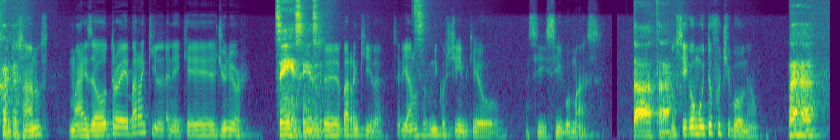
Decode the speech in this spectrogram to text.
quantos anos. Mas o outro é Barranquilla, né, que é Junior. Sim, sim, sim. de Barranquilla. Seriam os únicos times que eu assim, sigo mais. Tá, tá. Não sigo muito futebol, não. Aham.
